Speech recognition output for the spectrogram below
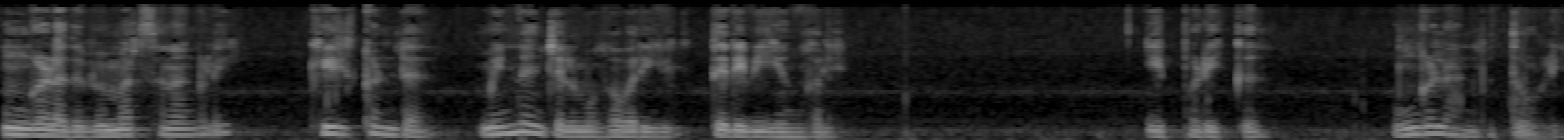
உங்களது விமர்சனங்களை கீழ்க்கண்ட மின்னஞ்சல் முகவரியில் தெரிவியுங்கள். இப்படிக்கு உங்கள் அன்பு தோழி.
